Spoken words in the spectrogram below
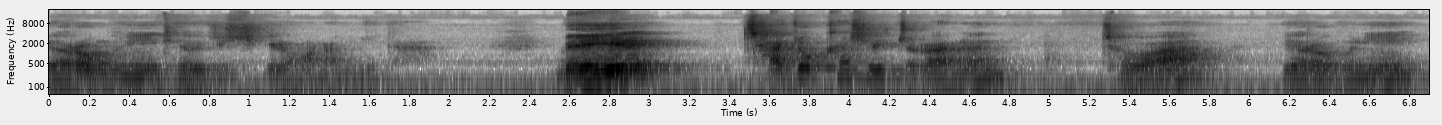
여러분이 되어주시기를 원합니다. 매일 자족하실 줄 아는 저와 여러분이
